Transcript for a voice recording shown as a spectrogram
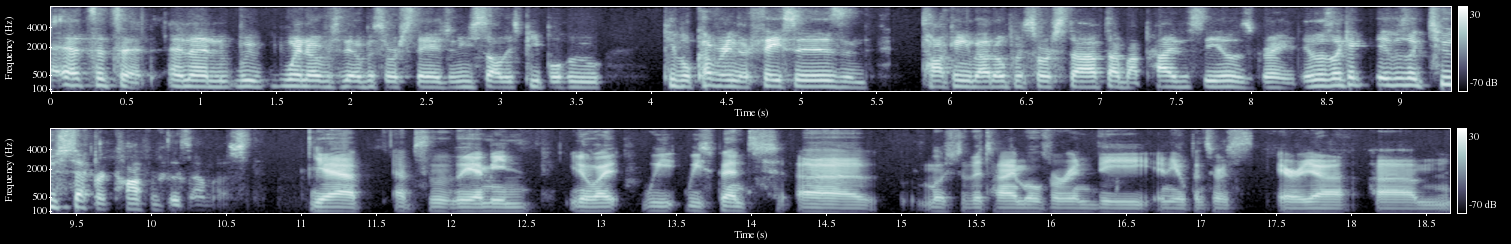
that's that's it. And then we went over to the open source stage, and you saw these people who people covering their faces and talking about open source stuff, talking about privacy. It was great. It was like a, it was like two separate conferences almost. Yeah, absolutely. I mean, you know what? We we spent uh, most of the time over in the in the open source area. Um,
